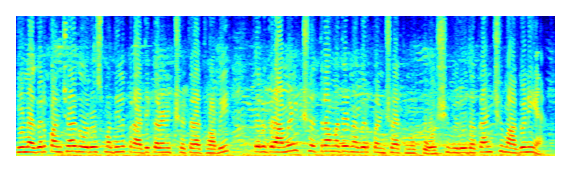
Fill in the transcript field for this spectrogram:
ही नगरपंचायत ओरोसमधील प्राधिकरण क्षेत्रात व्हावी तर ग्रामीण क्षेत्रामध्ये नगरपंचायत नको अशी विरोधकांची मागणी आहे.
